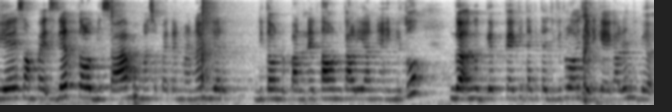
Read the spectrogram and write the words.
B sampai Z kalau bisa mau masuk PTN mana biar di tahun depan eh tahun kaliannya ini tuh nggak ngegap kayak kita kita gitu loh. Jadi kayak kalian juga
